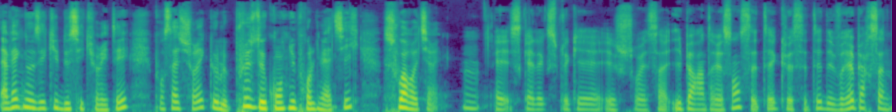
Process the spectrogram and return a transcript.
avec nos équipes de sécurité pour s'assurer que le plus de contenu problématique soit retiré. Mm. Et ce qu'elle expliquait, et je trouvais ça hyper intéressant, c'était que c'était des vraies personnes.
